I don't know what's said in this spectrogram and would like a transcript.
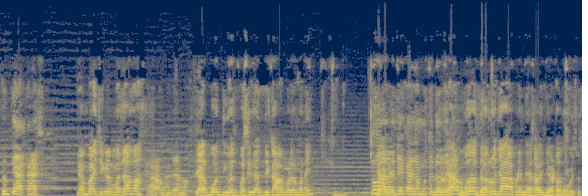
શું કે આકાશ? કેમ ભાઈ જીગર મજામાં? હા મજામાં. યાર બહુ દિવસ પછી યાર દેખાવા મળ્યો મને. યાર, હું તો દરરોજ આપણે નેસાળી બેઠો તો હોઉં છું.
